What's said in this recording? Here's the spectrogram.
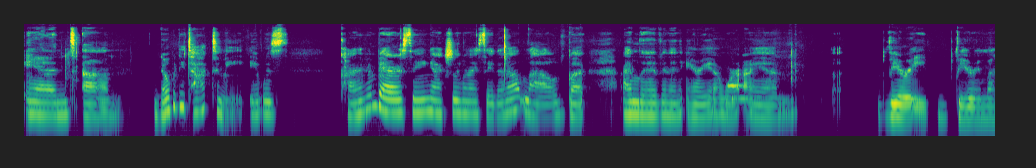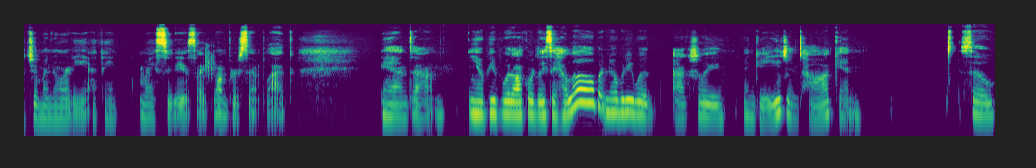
and um, nobody talked to me. It was kind of embarrassing actually when I say that out loud, but I live in an area where I am uh, very, very much a minority. I think my city is like 1% black. And, um, you know, people would awkwardly say hello, but nobody would actually engage and talk. And so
